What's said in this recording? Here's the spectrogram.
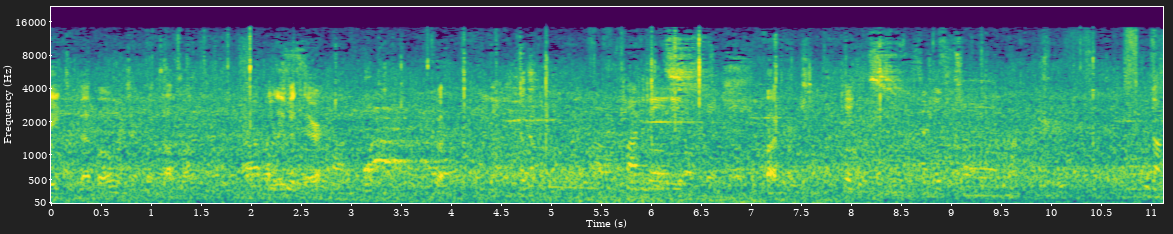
Eight to Beppo, which I put top line. I'll leave it there. Five. Five. Take it. We're done.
